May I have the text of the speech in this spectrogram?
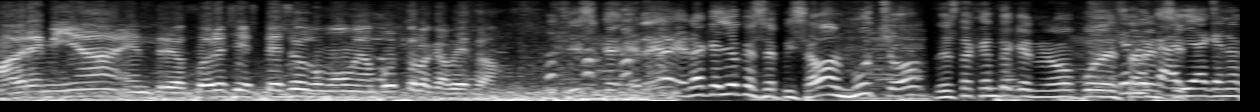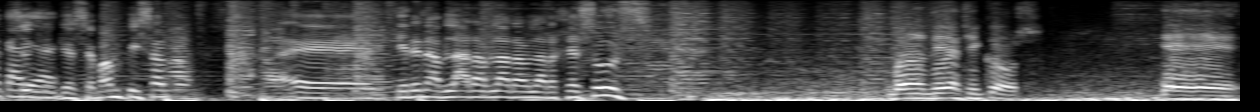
Madre mía, entre Ozores y Esteso, cómo me han puesto la cabeza. Sí, es que era, era aquello que se pisaban mucho, de esta gente que no puede Que estar no en calla, sí- que no sí, calla. que, que se van pisando. Eh, quieren hablar, hablar, hablar. Jesús. Buenos días, chicos. Eh,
